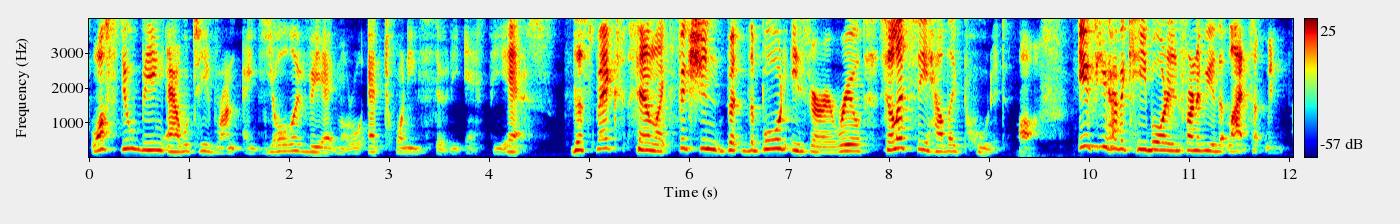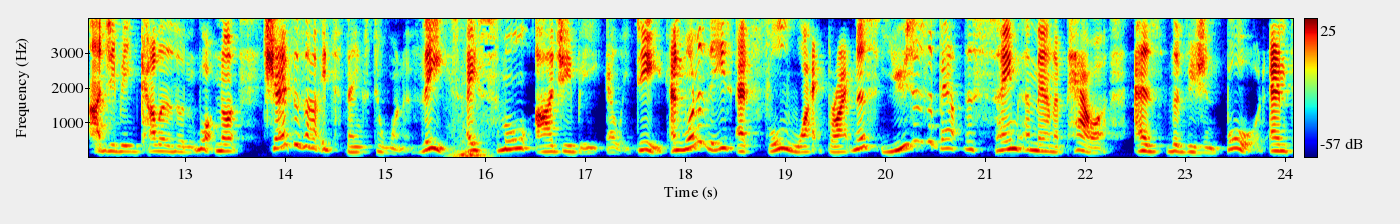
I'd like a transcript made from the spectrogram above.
while still being able to run a YOLO V8 model at 20 to 30 FPS. The specs sound like fiction, but the board is very real, so let's see how they pulled it off. If you have a keyboard in front of you that lights up with RGB colors and whatnot, chances are it's thanks to one of these, a small RGB LED. And one of these at full white brightness uses about the same amount of power as the Vision board. And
